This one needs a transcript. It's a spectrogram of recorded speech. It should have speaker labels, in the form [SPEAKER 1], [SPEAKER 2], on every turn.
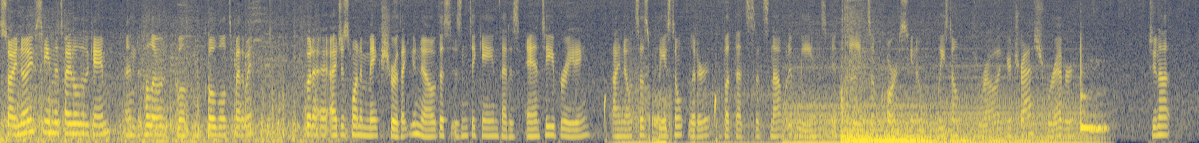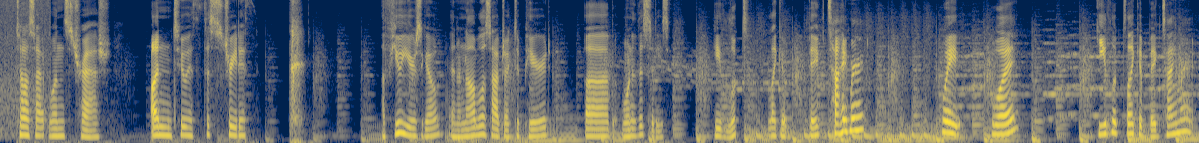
[SPEAKER 1] So I know you've seen the title of the game, and hello and welcome Kobolds, by the way. But I, I just want to make sure that you know this isn't a game that is anti-breeding. I know it says please don't litter, but that's that's not what it means. It means, of course, you know, please don't throw out your trash wherever. Do not toss out one's trash untoeth the streeteth. a few years ago, an anomalous object appeared uh one of the cities. He looked like a big timer? Wait, what? He looked like a big timer?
